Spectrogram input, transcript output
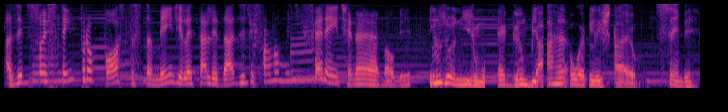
As edições têm propostas também de letalidades de forma muito diferente, né, Balbi? Ilusionismo é gambiarra ou é playstyle? Sempre.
